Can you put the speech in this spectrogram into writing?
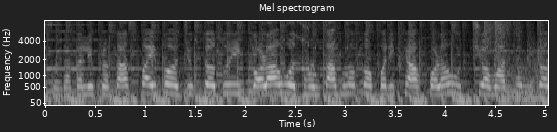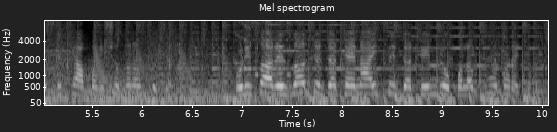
ଆସନ୍ତାକାଲି ପ୍ରକାଶ ପାଇବ ଯୁକ୍ତ ଦୁଇ କଳା ଓ ଧନ୍ଦାମୂଳକ ପରୀକ୍ଷା ଫଳ ଉଚ୍ଚ ମାଧ୍ୟମିକ ଶିକ୍ଷା ପରିଷଦର ସୂଚନା Odisha result dot NIC dot ଇନ୍ରେ ଉପଲବ୍ଧ ହେବ ରେଜଲ୍ଟ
